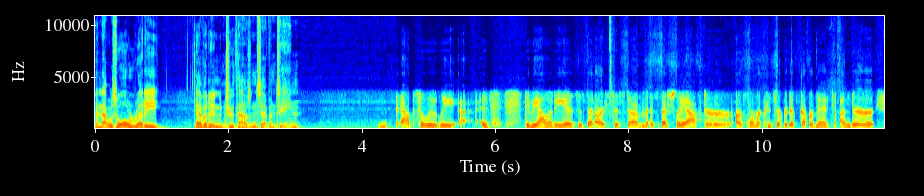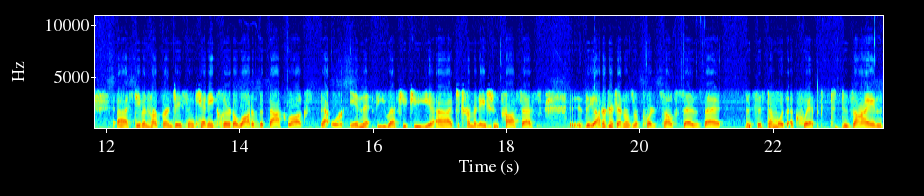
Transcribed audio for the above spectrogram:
and that was already evident in 2017 absolutely. Uh, the reality is is that our system, especially after our former conservative government under uh, Stephen Harper and Jason Kenney, cleared a lot of the backlogs that were in the refugee uh, determination process. The Auditor General's report itself says that the system was equipped to design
